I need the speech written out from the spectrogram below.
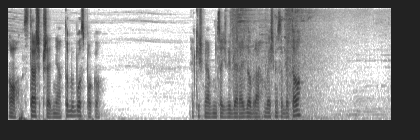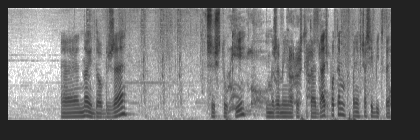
O, straż przednia, to by było spoko. Jak już miałbym coś wybierać, dobra, weźmy sobie to. E, no i dobrze. Trzy sztuki. I możemy im jakoś tutaj dać, potem w czasie bitwy.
